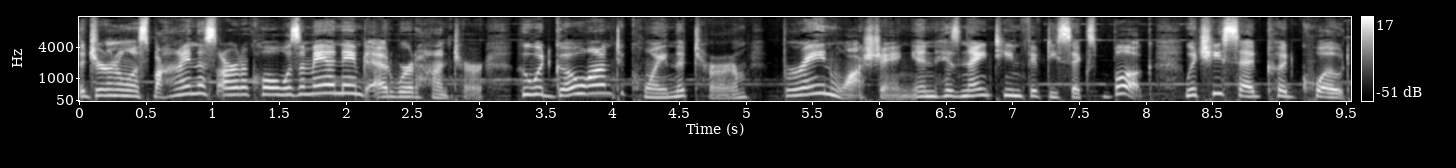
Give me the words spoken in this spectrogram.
The journalist behind this article was a man named Edward Hunter, who would go on to coin the term brainwashing in his 1956 book, which he said could, quote,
